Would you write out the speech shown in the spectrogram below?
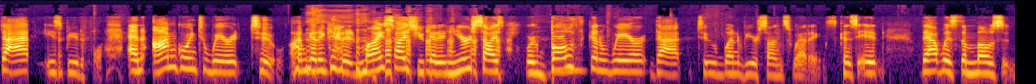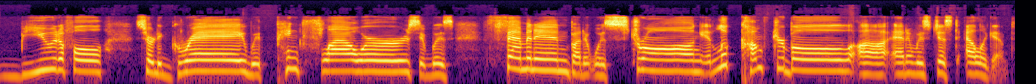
that is beautiful. And I'm going to wear it too. I'm going to get it in my size, you get it in your size. We're both going to wear that to one of your sons' weddings because it that was the most beautiful sort of gray with pink flowers. It was feminine, but it was strong. It looked comfortable, uh, and it was just elegant.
